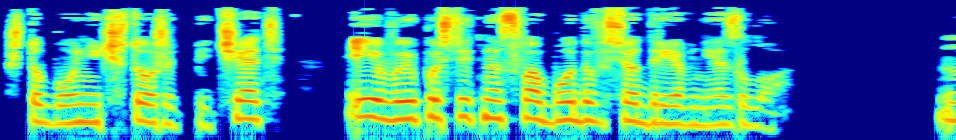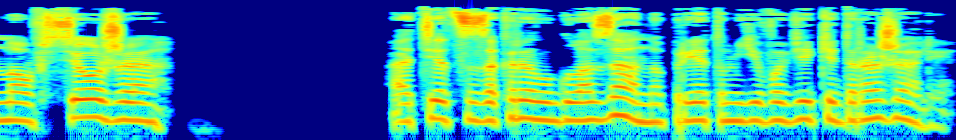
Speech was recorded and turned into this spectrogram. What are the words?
чтобы уничтожить печать и выпустить на свободу все древнее зло. Но все же... Отец закрыл глаза, но при этом его веки дрожали,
